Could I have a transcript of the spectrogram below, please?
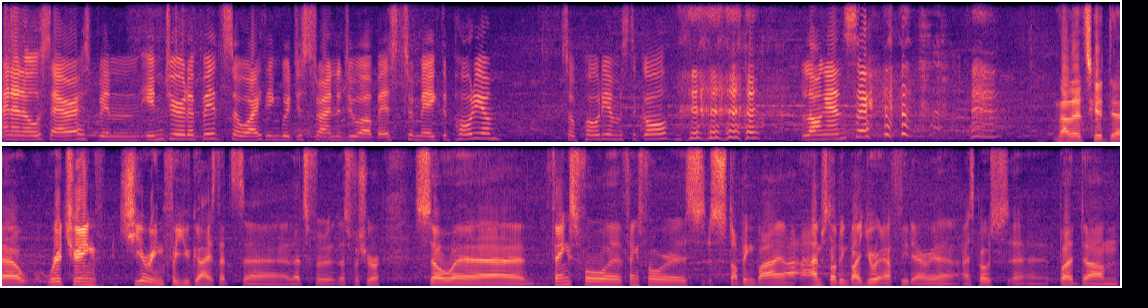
and I know Sarah has been injured a bit, so I think we're just trying to do our best to make the podium. So, podium is the goal. Long answer. No, that's good. Uh, we're cheering cheering for you guys. That's uh, that's for that's for sure. So uh, thanks for uh, thanks for uh, stopping by. I- I'm stopping by your athlete area, I suppose. Uh, but um,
